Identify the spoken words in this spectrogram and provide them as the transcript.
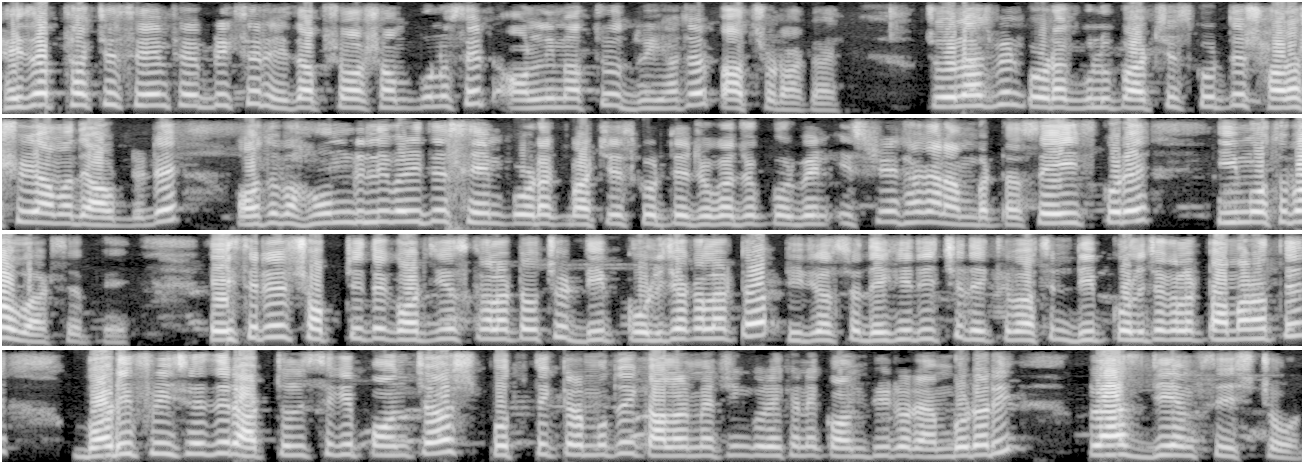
হেজাব থাকছে সেম ফেব্রিক্স এর হেজাব সহ সম্পূর্ণ সেট অনলি মাত্র দুই হাজার পাঁচশো টাকায়। চলে আসবেন প্রোডাক্টগুলো পারচেস করতে, সরাসরি আমাদের আউটলেটে অথবা হোম ডেলিভারিতে সেম প্রোডাক্ট পারচেস করতে যোগাযোগ করবেন। স্ক্রিনে থাকা নাম্বারটা সেভ করে ইম অথবা হোয়াটসঅ্যাপে এই সেটের সবচেয়ে গর্জিয়াস কালারটা হচ্ছে ডিপ কলিজা কালারটা ডিটেলসটা দেখিয়ে দিচ্ছি, দেখতে পাচ্ছেন ডিপ কলিজা কালারটা আমার হাতে। বডি ফ্রি সাইজের আটচল্লিশ থেকে পঞ্চাশ, প্রত্যেকটার মতোই কালার ম্যাচিং করে এখানে computer embroidery plus DMC stone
